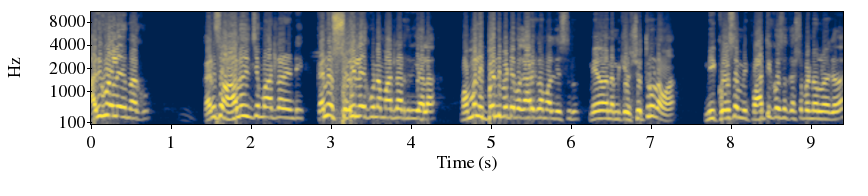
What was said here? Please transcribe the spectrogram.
అది కూడా లేదు మాకు. కనీసం ఆలోచించి మాట్లాడండి. కనీసం సొయ్యి లేకుండా మాట్లాడుతున్నారు ఇవాళ. మమ్మల్ని ఇబ్బంది పెట్టే కార్యక్రమాలు చేస్తారు మేమన్నా మీకు శత్రువులమా? మీకోసం మీ పార్టీ కోసం కష్టపడిన వాళ్ళం కదా.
